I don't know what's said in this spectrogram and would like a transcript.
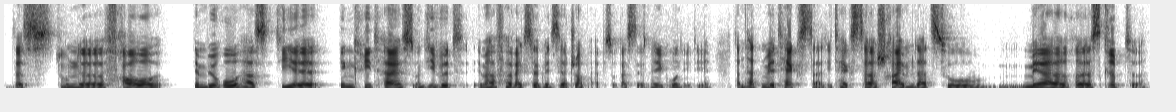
dass du eine Frau im Büro hast, die Ingrid heißt und die wird immer verwechselt mit dieser Job-App. So, das ist erstmal die Grundidee. Dann hatten wir Texter. Die Texter schreiben dazu mehrere Skripte.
